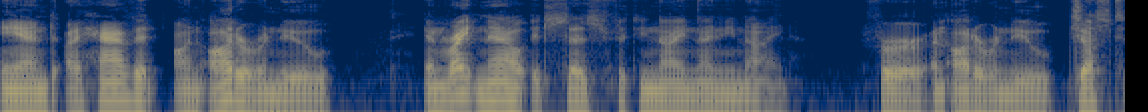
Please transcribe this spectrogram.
and I have it on auto renew, and right now it says $59.99 for an auto renew just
